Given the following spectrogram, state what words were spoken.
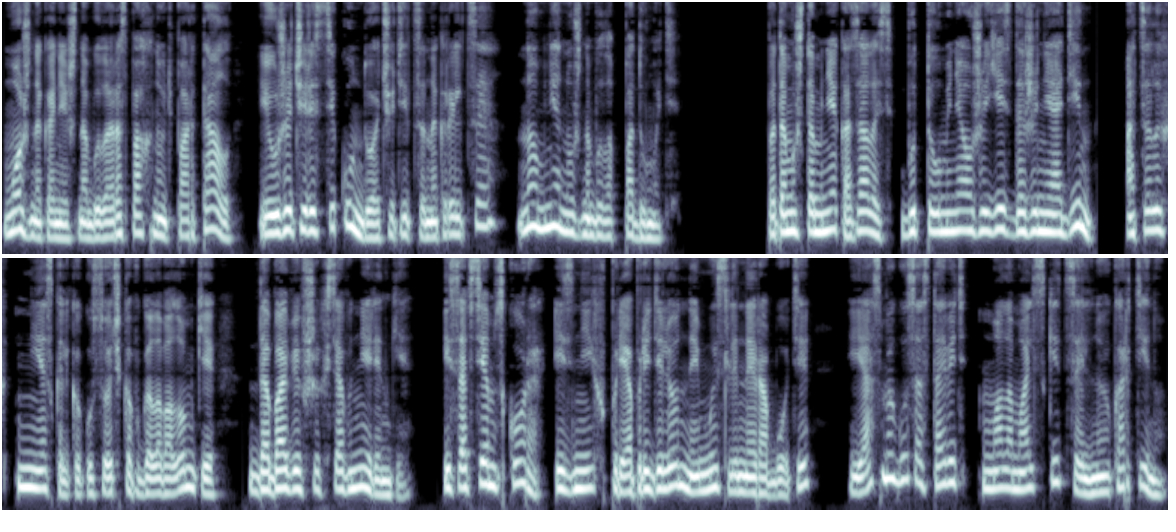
Можно, конечно, было распахнуть портал и уже через секунду очутиться на крыльце, но мне нужно было подумать. Потому что мне казалось, будто у меня уже есть даже не один, а целых несколько кусочков головоломки, добавившихся в Неринге, И совсем скоро из них при определенной мысленной работе я смогу составить маломальски цельную картину.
